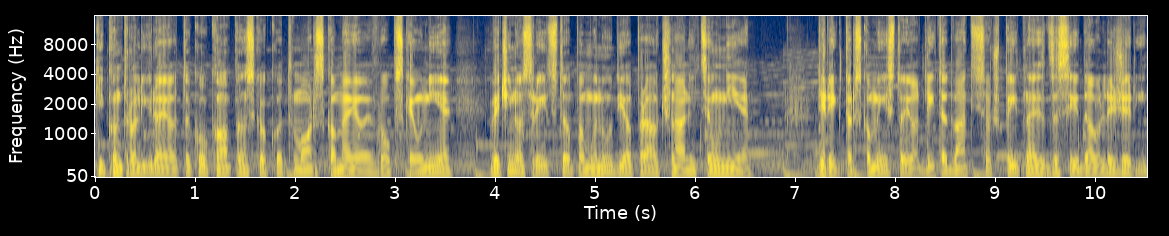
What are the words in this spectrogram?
ki kontrolirajo tako kopensko kot morsko mejo Evropske unije, večino sredstev pa mu nudijo prav članice unije. Direktorsko mesto je od leta 2015 zasedal Ležeri.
